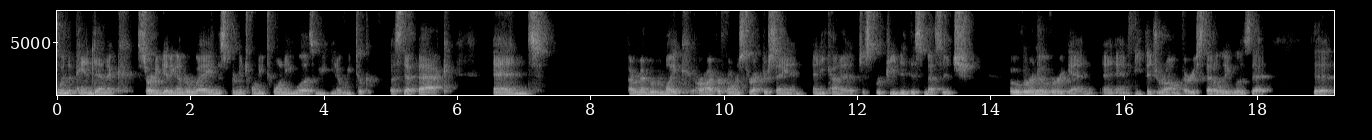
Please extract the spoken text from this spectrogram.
when the pandemic started getting underway in the spring of 2020 was we you know we took a step back. And I remember Mike, our high performance director, saying, and he kind of just repeated this message over and over again and, and, beat the drum very steadily was that the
